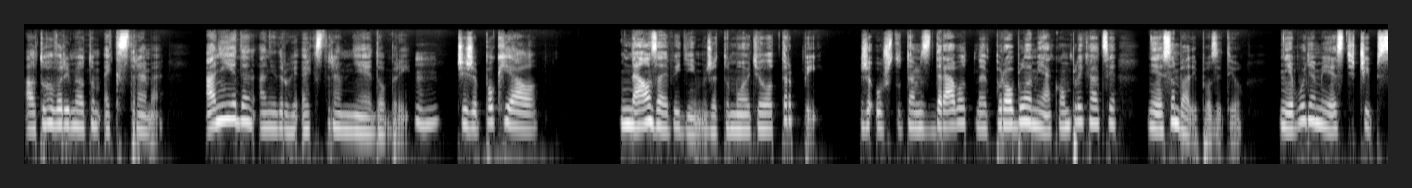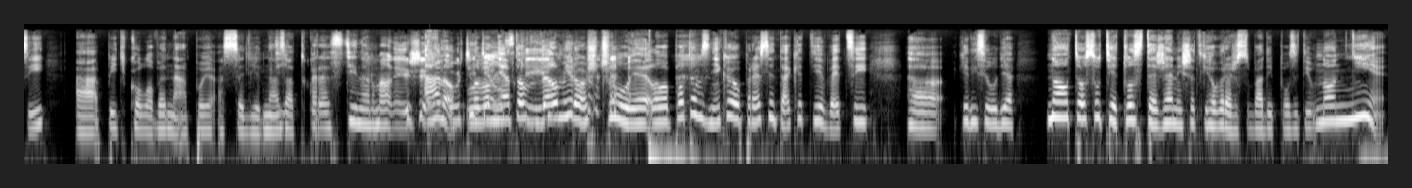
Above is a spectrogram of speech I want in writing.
Ale tu hovoríme o tom extréme. Ani jeden, ani druhý extrém nie je dobrý. Mhm. Čiže pokiaľ naozaj vidím, že to moje telo trpí, že už sú tam zdravotné problémy a komplikácie, nie som body pozitív. Nebudem jesť čipsy a piť kolové nápoje a sedieť na zadku. Prsti normálnejšie. Áno, lebo mňa to veľmi rozčuluje, lebo potom vznikajú presne také tie veci, uh, kedy si ľudia, no to sú tie tlsté ženy, všetky hovoria, že sú body pozitív. No nie.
